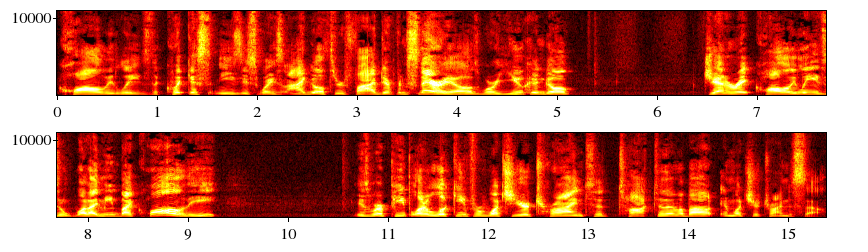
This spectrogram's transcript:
quality leads, the quickest and easiest ways. And I go through five different scenarios where you can go generate quality leads. And what I mean by quality is where people are looking for what you're trying to talk to them about and what you're trying to sell.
